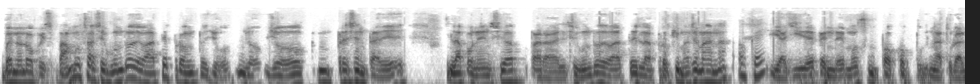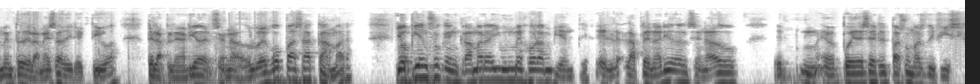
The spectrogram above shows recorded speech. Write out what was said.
Bueno, no, pues vamos al segundo debate pronto. Yo, yo, presentaré la ponencia para el segundo debate la próxima semana y allí dependemos un poco, naturalmente, de la mesa directiva de la plenaria del Senado. Luego pasa a Cámara. Yo pienso que en Cámara hay un mejor ambiente. la plenaria del Senado eh, eh, puede ser el paso más difícil.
